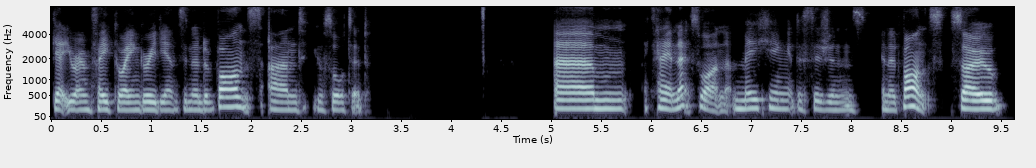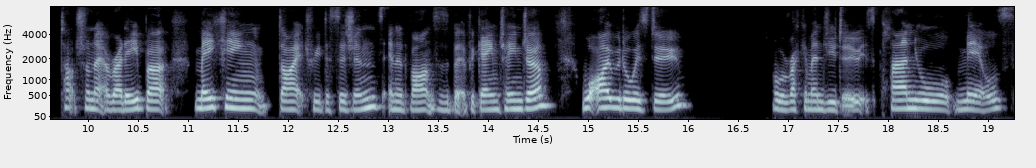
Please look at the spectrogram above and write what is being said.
get your own fakeaway ingredients in advance, and you're sorted. Um, okay, next one, making decisions in advance. So touched on it already, but making dietary decisions in advance is a bit of a game changer. What I would always do or recommend you do is plan your meals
